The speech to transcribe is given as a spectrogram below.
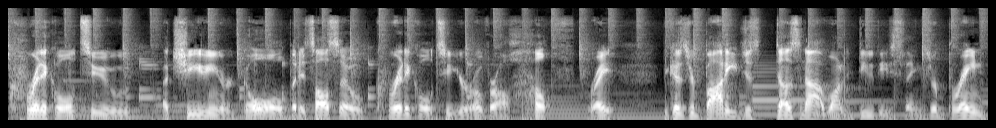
critical to achieving your goal, but it's also critical to your overall health, right? Because your body just does not want to do these things. Your brain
